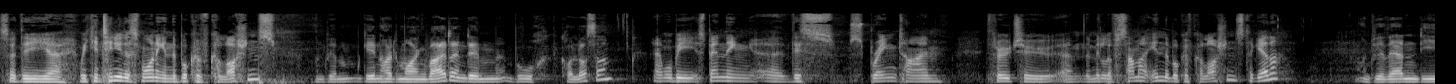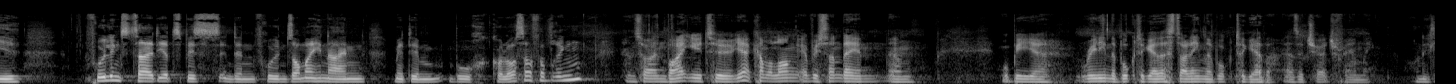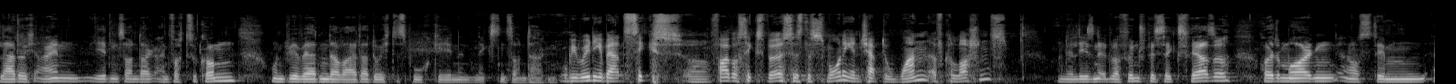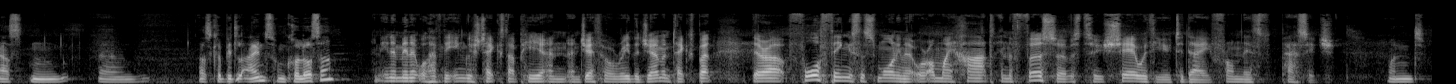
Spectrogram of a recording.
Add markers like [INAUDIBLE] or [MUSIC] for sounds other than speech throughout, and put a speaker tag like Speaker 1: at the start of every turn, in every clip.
Speaker 1: So the uh, we continue this morning in the book of Colossians,
Speaker 2: Und wir gehen heute Morgen weiter in dem Buch Kolosser.
Speaker 1: and we'll be spending uh, this springtime through to um, the middle of summer in the book of Colossians together.
Speaker 2: Und wir werden die Frühlingszeit jetzt bis in den frühen Sommer hinein mit dem Buch Kolosser verbringen.
Speaker 1: And so I invite you to yeah come along every Sunday and um, we'll be uh, reading the book together, studying the book together as a church family.
Speaker 2: Und ich lade euch ein, jeden Sonntag einfach zu kommen und wir werden da weiter durch das Buch gehen in den nächsten Sonntagen.
Speaker 1: We'll be reading about six, or five or six verses this morning in chapter one of Colossians.
Speaker 2: Und wir lesen etwa fünf bis sechs Verse heute Morgen aus dem ersten, ähm, aus Kapitel 1 vom Kolosser.
Speaker 1: And in a minute, we'll have the English text up here, and, and Jethro will read the German text. But there are four things this morning that were on my heart in the first service to share with you today from this passage.
Speaker 2: Und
